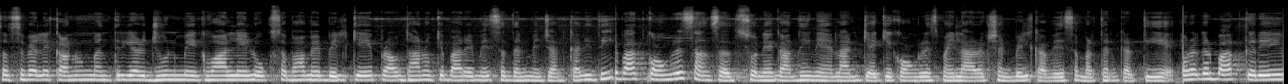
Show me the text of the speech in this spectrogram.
सबसे पहले कानून मंत्री अर्जुन मेघवाल ने लोकसभा में बिल के प्रावधानों के बारे में सदन में जानकारी दी। के बाद कांग्रेस सांसद सोनिया गांधी ने ऐलान किया कि कांग्रेस महिला आरक्षण बिल का वे समर्थन करती है। और अगर बात करें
